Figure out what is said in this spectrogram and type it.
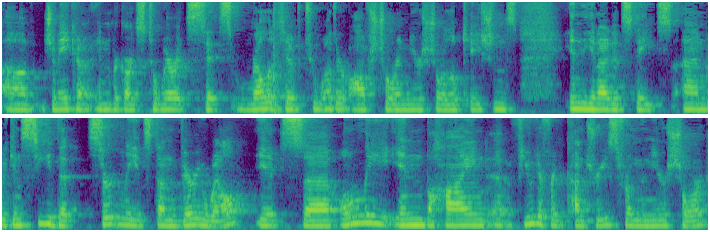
of Jamaica in regards to where it sits relative to other offshore and nearshore locations in the United States. And we can see that certainly it's done very well. It's uh, only in behind a few different countries from the nearshore.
